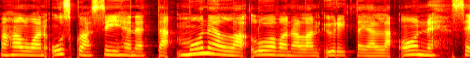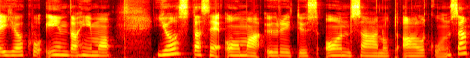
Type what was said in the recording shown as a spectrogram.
mä haluan uskoa siihen, että monella luovan alan yrittäjällä on se joku intohimo, josta se oma yritys on saanut alkunsa.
